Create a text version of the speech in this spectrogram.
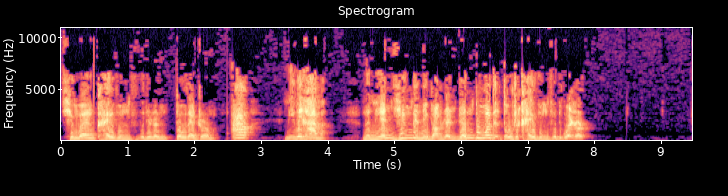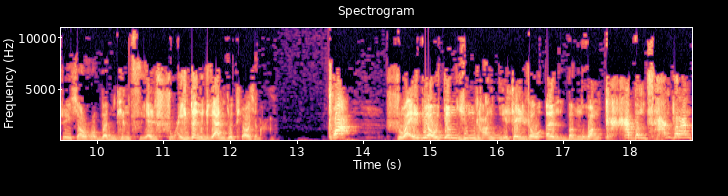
请问开封府的人都在这吗？啊，你没看吗？那年轻的那帮人，人多的都是开封府的官人。这小伙闻听此言，甩蹬离鞍就跳下马了，唰，甩掉英雄场，一伸手摁崩黄，嘎嘣惨不啷。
